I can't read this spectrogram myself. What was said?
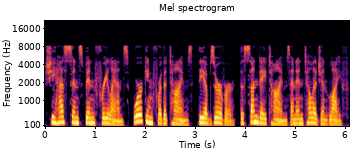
she has since been freelance, working for The Times, The Observer, The Sunday Times, and Intelligent Life.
